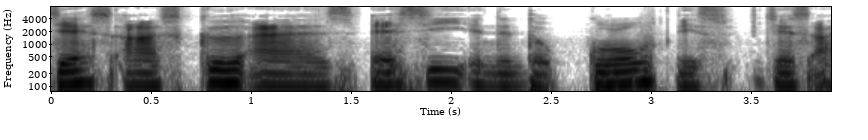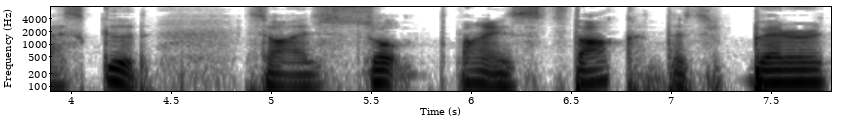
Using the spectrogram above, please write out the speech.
just as good as SE and then the growth is just as good. So I so find a stock that's better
